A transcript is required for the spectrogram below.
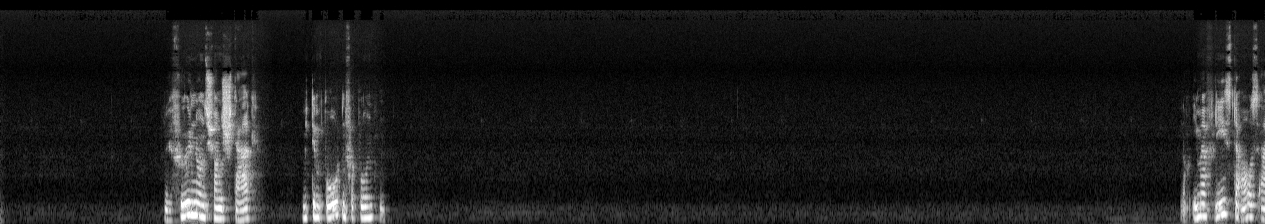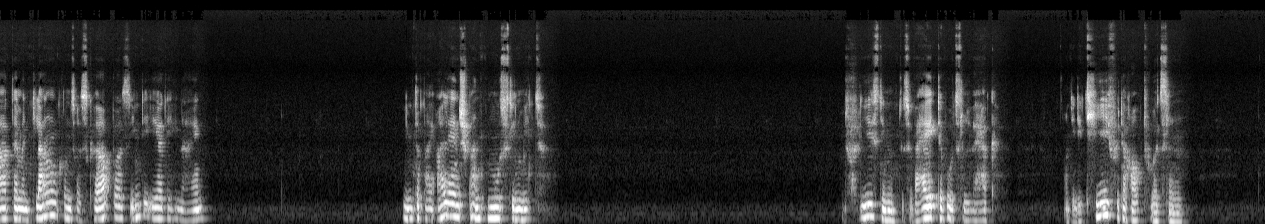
Wir fühlen uns schon stark mit dem Boden verbunden. Immer fließt der Ausatem entlang unseres Körpers in die Erde hinein. Nimmt dabei alle entspannten Muskeln mit. Und fließt in das weite Wurzelwerk und in die Tiefe der Hauptwurzeln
